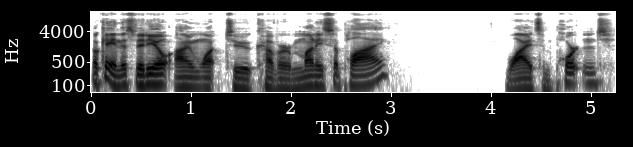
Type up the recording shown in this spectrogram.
Okay, in this video, I want to cover money supply, why it's important,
